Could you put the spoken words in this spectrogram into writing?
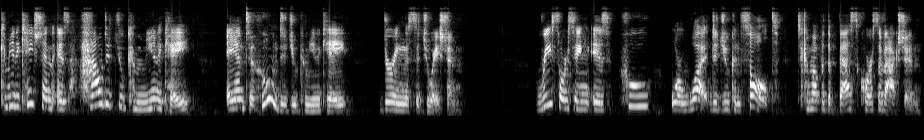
Communication is how did you communicate and to whom did you communicate during the situation? Resourcing is who or what did you consult to come up with the best course of action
